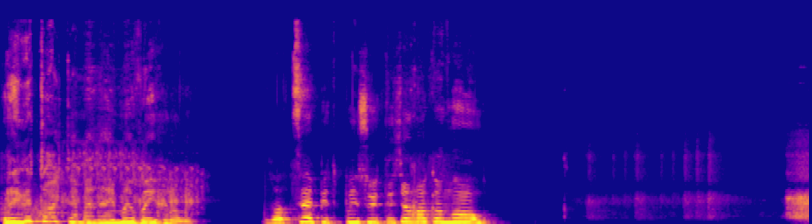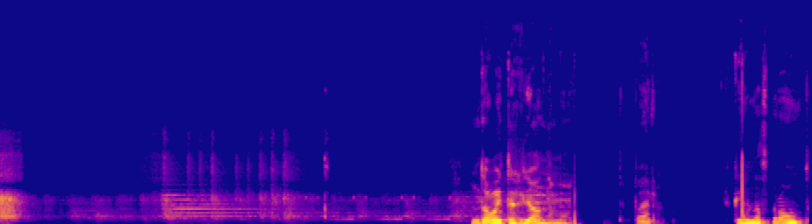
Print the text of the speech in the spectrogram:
Привітайте мене, ми виграли. За це підписуйтеся на канал. Ну, Давайте глянемо тепер. Який в нас раунд?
